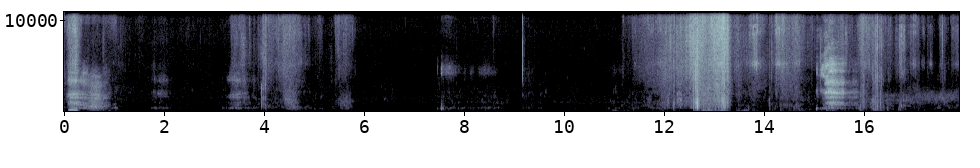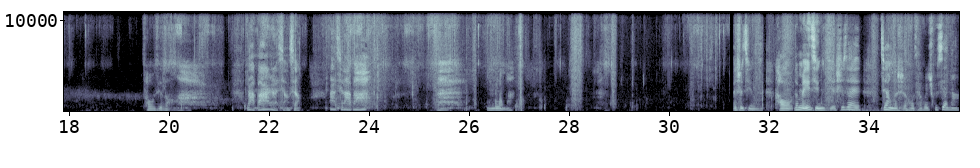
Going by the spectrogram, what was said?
唉，超级冷啊！腊八啊，想想。腊七腊八，哎，冷不冷啊？但是景好的美景也是在这样的时候才会出现呐。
